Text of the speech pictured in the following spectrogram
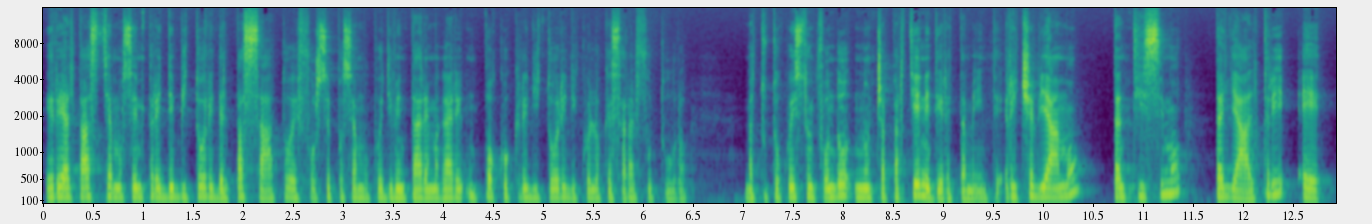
in realtà stiamo sempre debitori del passato e forse possiamo poi diventare magari un poco creditori di quello che sarà il futuro. Ma tutto questo in fondo non ci appartiene direttamente. Riceviamo tantissimo dagli altri e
